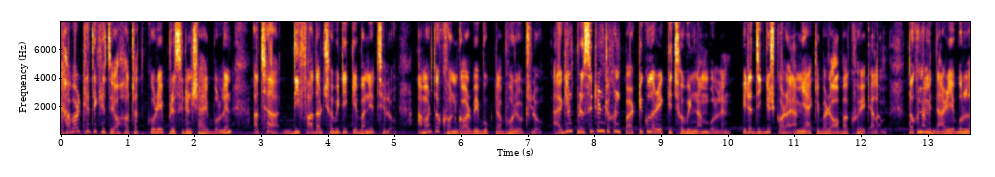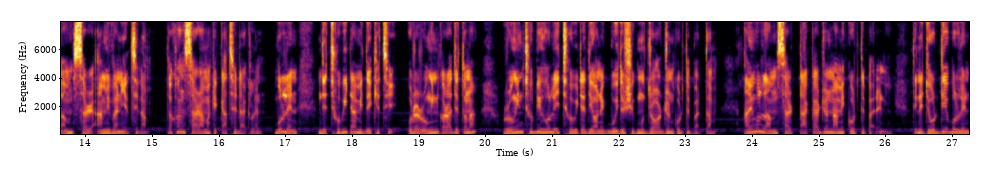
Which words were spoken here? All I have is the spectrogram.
খাবার খেতে খেতে হঠাৎ করে প্রেসিডেন্ট সাহেব বললেন আচ্ছা দি ফাদার ছবিটি কে বানিয়েছিল? আমার তখন গর্বে বুকটা ভরে উঠল। একজন প্রেসিডেন্ট যখন পার্টিকুলার একটি ছবির নাম বললেন, এটা জিজ্ঞেস করায় আমি একেবারে অবাক হয়ে গেলাম। তখন আমি দাঁড়িয়ে বললাম, স্যার, আমি বানিয়েছিলাম। তখন স্যার আমাকে কাছে ডাকলেন বললেন যে ছবিটা আমি দেখেছি। ওটা রঙিন করা যেত না। রঙিন ছবি হলে এই ছবিটা দিয়ে অনেক বৈদেশিক মুদ্রা অর্জন করতে পারতাম। আমি বললাম, স্যার, টাকার জন্য আমি করতে পারিনি। তিনি জোর দিয়ে বললেন,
